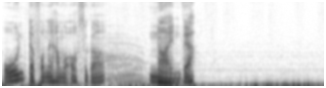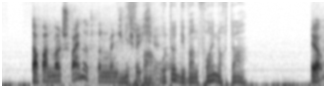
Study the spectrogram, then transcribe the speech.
Und da vorne haben wir auch sogar. Nein, wer Da waren mal Schweine drin, wenn ich mich richtig war, erinnere. oder? Die waren vorhin noch da. Ja,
